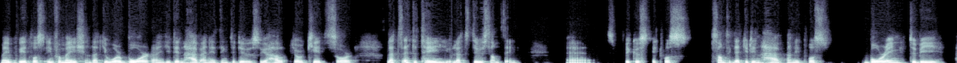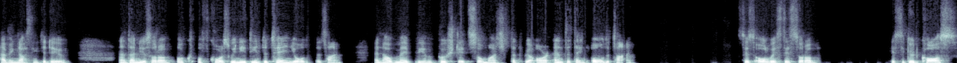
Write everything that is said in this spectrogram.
maybe it was information that you were bored and you didn't have anything to do so you helped your kids or let's entertain you. Let's do something. Uh, because it was something that you didn't have and it was boring to be having nothing to do. And then you sort of of course we need to entertain you all the time. And now maybe we have pushed it so much that we are entertained all the time. So it's always this sort of it's a good cause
